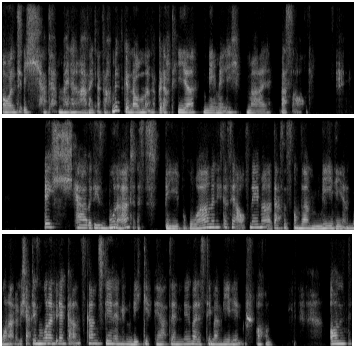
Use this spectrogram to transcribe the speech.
Und ich habe meine Arbeit einfach mitgenommen und habe gedacht, hier nehme ich mal was auf. Ich habe diesen Monat, es ist Februar, wenn ich das hier aufnehme, das ist unser Medienmonat. Und ich habe diesen Monat wieder ganz, ganz viel in den Weggefährten über das Thema Medien gesprochen. Und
